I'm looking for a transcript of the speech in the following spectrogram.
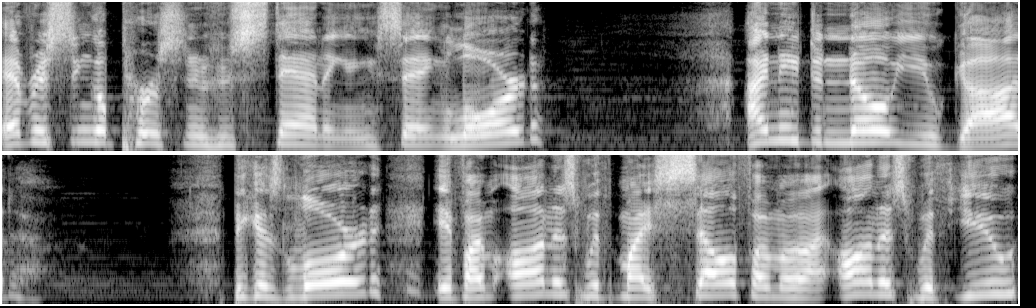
every single person who's standing and saying, Lord, I need to know you, God. Because, Lord, if I'm honest with myself, I'm honest with you,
